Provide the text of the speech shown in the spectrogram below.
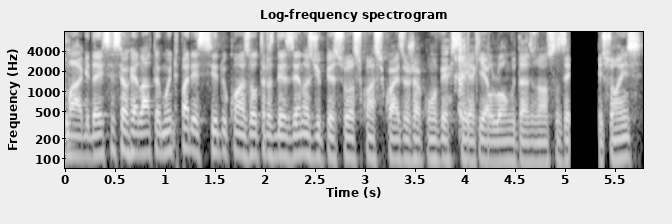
Magda, esse seu relato é muito parecido com as outras dezenas de pessoas com as quais eu já conversei aqui ao longo das nossas edições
